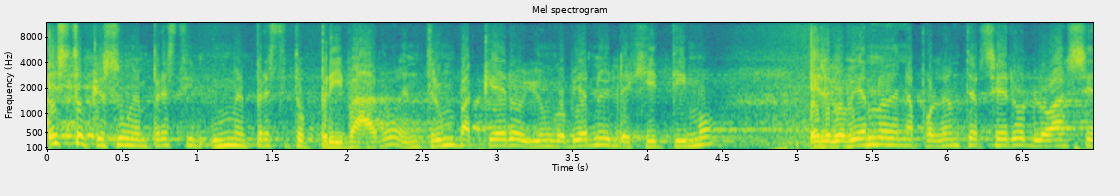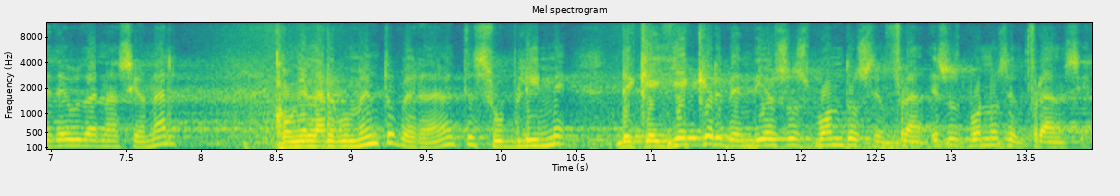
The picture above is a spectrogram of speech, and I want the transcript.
Esto que es un empréstito, privado entre un vaquero y un gobierno ilegítimo, el gobierno de Napoleón III lo hace deuda nacional con el argumento verdaderamente sublime de que Yecker vendió esos bonos en Francia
